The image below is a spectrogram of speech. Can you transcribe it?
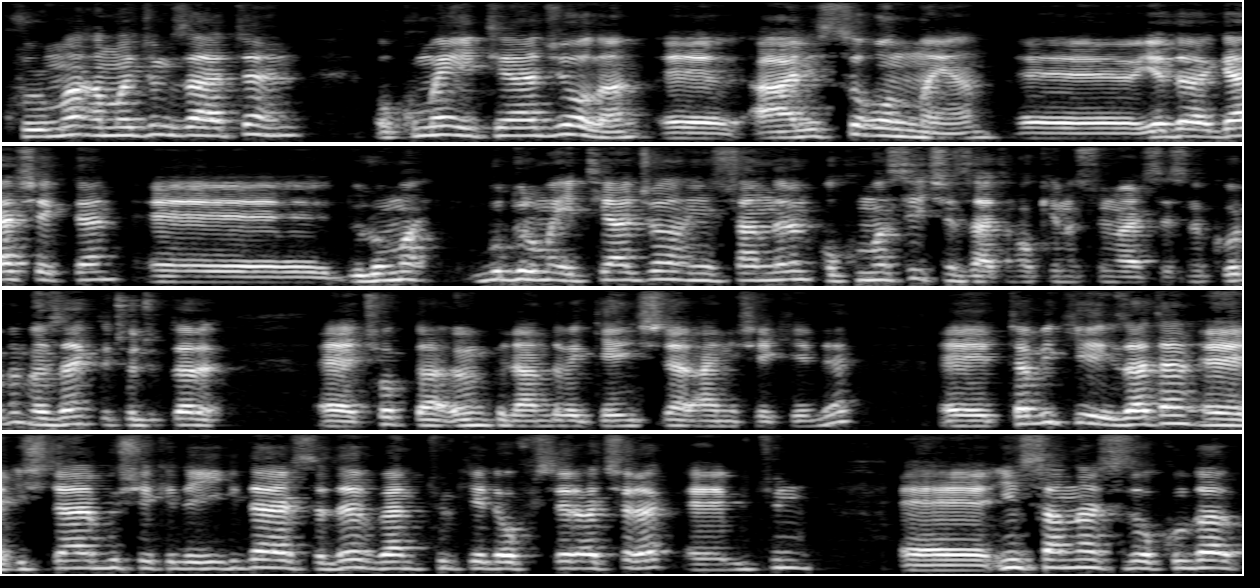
kurma amacım zaten okumaya ihtiyacı olan, e, ailesi olmayan e, ya da gerçekten e, duruma bu duruma ihtiyacı olan insanların okuması için zaten Okyanus Üniversitesi'ni kurdum. Özellikle çocukları e, çok daha ön planda ve gençler aynı şekilde. E, tabii ki zaten e, işler bu şekilde iyi giderse de ben Türkiye'de ofisleri açarak e, bütün e, insanlar size okulda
